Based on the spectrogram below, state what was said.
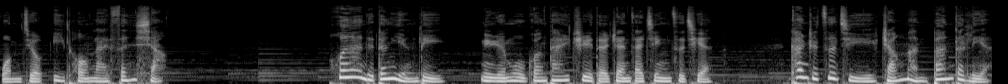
我们就一同来分享。昏暗的灯影里。女人目光呆滞地站在镜子前，看着自己长满斑的脸。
